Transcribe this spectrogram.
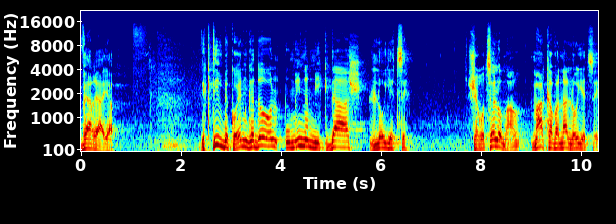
והראיה, דכתיב בכהן גדול, ומן המקדש לא יצא. שרוצה לומר, מה הכוונה לא יצא?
